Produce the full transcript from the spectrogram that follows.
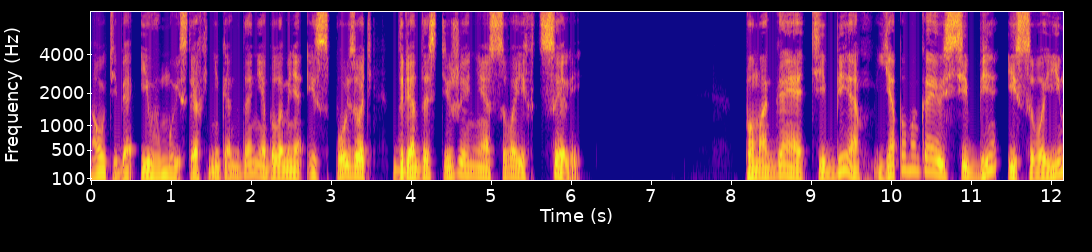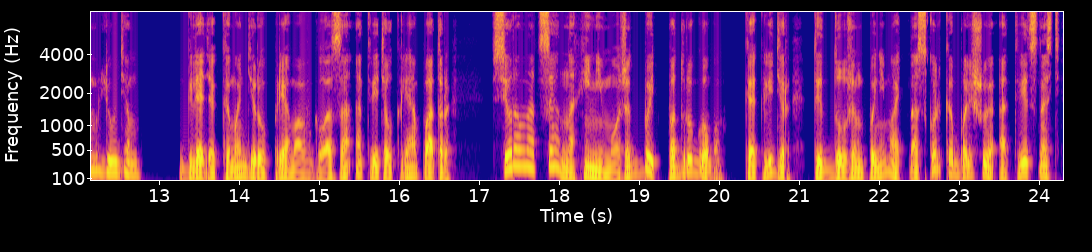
а у тебя и в мыслях никогда не было меня использовать для достижения своих целей. Помогая тебе, я помогаю себе и своим людям. Глядя командиру прямо в глаза, ответил Клеопатр. Все равноценно и не может быть по-другому. Как лидер ты должен понимать, насколько большую ответственность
